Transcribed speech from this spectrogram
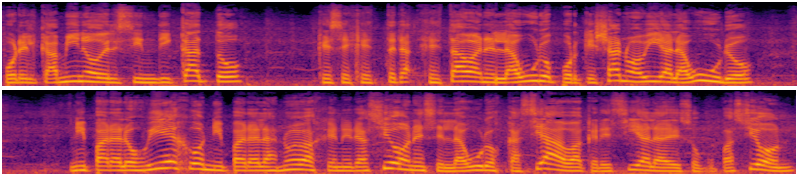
por el camino del sindicato que se gestaba en el laburo porque ya no había laburo, ni para los viejos ni para las nuevas generaciones, el laburo escaseaba, crecía la desocupación,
